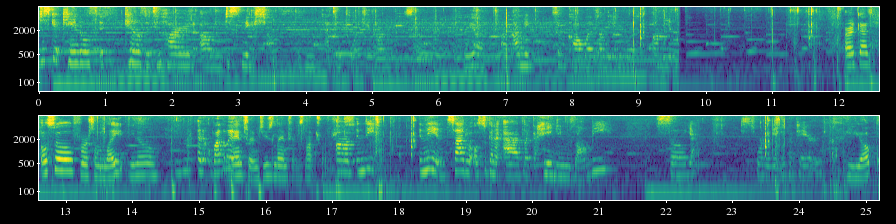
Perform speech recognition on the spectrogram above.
just get candles. If candles are too hard, um, just make a shelf. Mhm. Add some torches on it. So, Well, yeah. um, I'll make some cobwebs on the in- on the. All right, guys. Also for some light, you know, and oh, by the way, lanterns. Use lanterns, not torches. Um, in the in the inside, we're also gonna add like a hanging zombie. So yeah, just want to get you prepared. yup.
